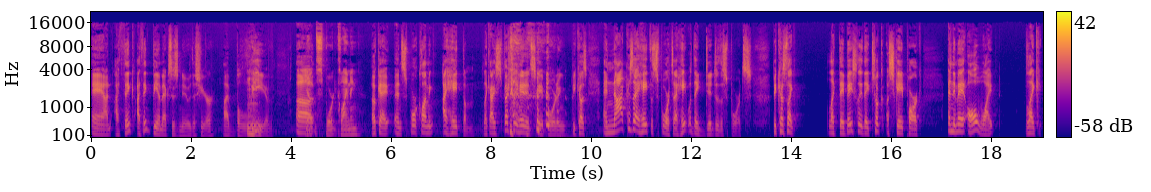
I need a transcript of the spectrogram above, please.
and I think I think BMX is new this year, I believe. yeah, sport climbing Okay, and sport climbing, I hate them. Like I especially hated skateboarding because, and not because I hate the sports. I hate what they did to the sports because, like, like they basically they took a skate park and they made it all white, like,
